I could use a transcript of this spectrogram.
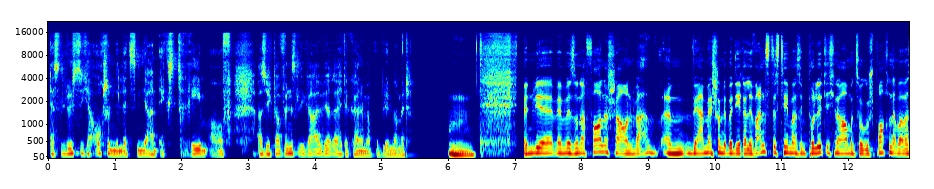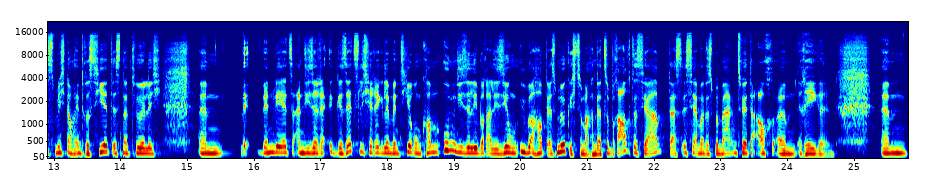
das löst sich ja auch schon in den letzten Jahren extrem auf. Also ich glaube, wenn es legal wäre, hätte keiner mehr Problem damit. Hm. Wenn wir, wenn wir so nach vorne schauen, wir, ähm, wir haben ja schon über die Relevanz des Themas im politischen Raum und so gesprochen, aber was mich noch interessiert, ist natürlich, ähm, wenn wir jetzt an diese gesetzliche Reglementierung kommen, um diese Liberalisierung überhaupt erst möglich zu machen, dazu braucht es ja, das ist ja immer das Bemerkenswerte, auch ähm, Regeln. Ähm,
